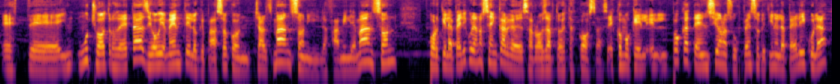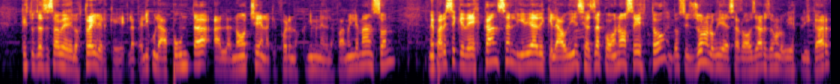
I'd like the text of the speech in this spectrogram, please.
este, y muchos otros detalles. Obviamente lo que pasó con Charles Manson y la familia Manson, porque la película no se encarga de desarrollar todas estas cosas. Es como que el, poca tensión o suspenso que tiene la película, que esto ya se sabe de los trailers, que la película apunta a la noche en la que fueron los crímenes de la familia Manson, me parece que descansa en la idea de que la audiencia ya conoce esto, entonces yo no lo voy a desarrollar, yo no lo voy a explicar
